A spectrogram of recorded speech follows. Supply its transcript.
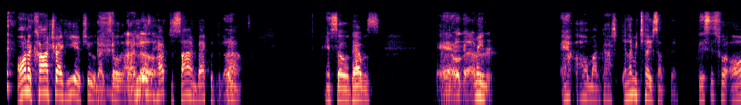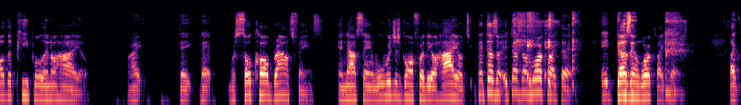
on a contract year too. Like so, like, he doesn't have to sign back with the Nope. Browns. And so that was. I know eh, that. I mean, hurt. and- oh my gosh! And let me tell you something. This is for all the people in Ohio, right? They that were so-called Browns fans, and now saying, "Well, we're just going for the Ohio team." That doesn't. It doesn't work like that. It doesn't work like that. Like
